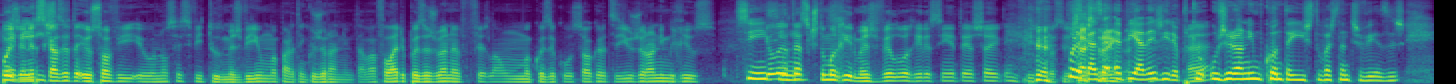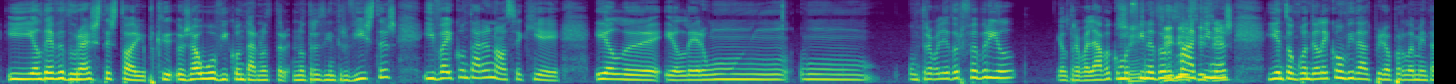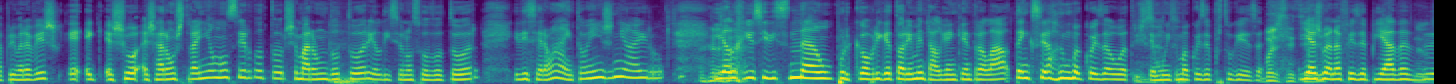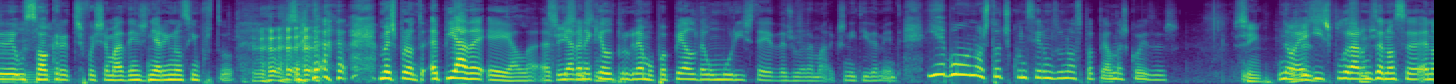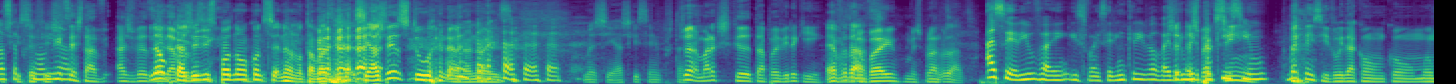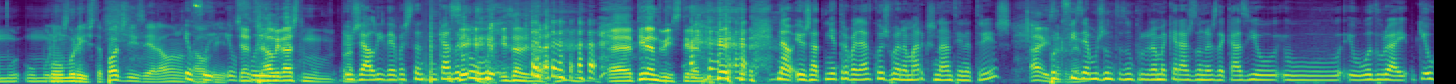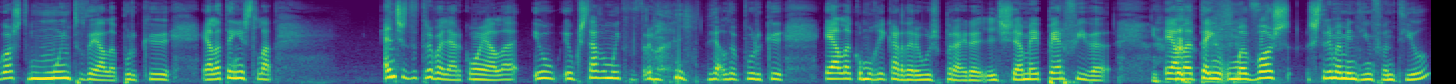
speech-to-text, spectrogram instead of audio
Pois, é eu nesse isto. caso eu só vi, eu não sei se vi tudo, mas vi uma parte em que o Jerónimo estava a falar e depois a Joana fez lá uma coisa com o Sócrates e o Jerónimo riu-se. Sim, Ele sim. até se costuma rir, mas vê-lo a rir assim até achei fixe. Por acaso, estranho. a piada é gira, porque Hã? o Jerónimo conta isto bastantes vezes e ele deve adorar esta história, porque eu já o ouvi contar noutra- noutras entrevistas e veio contar a nossa, que é ele, ele era um, um, um trabalhador fabril. Ele trabalhava como Sim. afinador Sim, de sim, sim, máquinas e então quando ele é convidado para ir ao Parlamento a primeira vez é- é- achou, acharam estranho ele não ser doutor, chamaram-no doutor ele disse eu não sou doutor e disseram ah então é engenheiro e ele riu-se e disse não, porque obrigatoriamente alguém que entra lá tem que ser alguma coisa ou outra, isto é muito uma coisa portuguesa Pois, e a. Joana fez a piada de o Sócrates foi chamado de engenheiro e não se importou. Mas pronto, a piada é ela. A piada naquele programa, o papel da humorista é da Joana Marques, nitidamente. E é bom nós todos conhecermos o nosso papel nas coisas. Sim. Não às é? vezes e explorarmos pessoas- a nossa, a nossa isso é personalidade. disseste às vezes Não, porque às vezes mim? isso pode não acontecer. Não, não estava a dizer assim, às vezes tu. Não, não, não é isso. Mas sim, acho que isso é importante. Joana Marques que está para vir aqui. É verdade. Não veio, mas É pronto. verdade. A sério, vem. Isso vai ser incrível. Vai dormir Espero sim. pouquíssimo. Como é que tem sido lidar com, com uma humorista? Uma humorista, podes dizer, ela não Eu está a ouvir. eu Já, fui- já lidaste-me. Eu já lidei bastante em casa Sim, com. exato, exato. Ah, tirando isso, tirando. Não, eu já tinha trabalhado com a Joana Marques na Antena 3, Ah, porque fizemos juntas um programa que era As Donas da Casa e eu, eu, eu adorei. Porque Eu gosto muito dela, porque ela tem este lado. Antes de trabalhar com ela, eu, eu gostava muito do trabalho dela, porque ela, como o Ricardo Araújo Pereira lhe chama, é pérfida. Ela tem uma voz extremamente infantil.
